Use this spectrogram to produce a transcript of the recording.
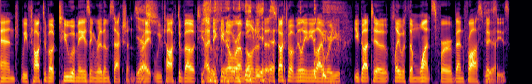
And we've talked about two amazing rhythm sections, Yes. right? We've talked about, I think you know where I'm going with this. We talked about Millie and Eli, where you, you got to play with them once for Ben Frost Yeah. Pixies.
